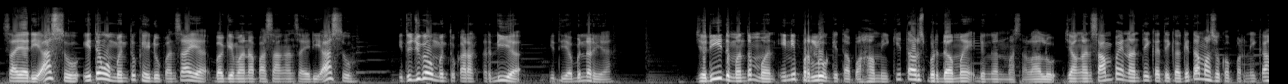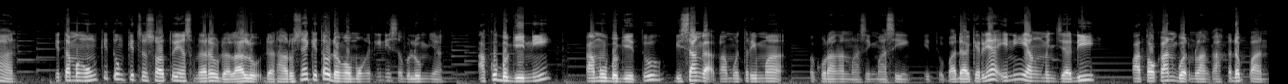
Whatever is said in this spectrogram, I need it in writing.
saya diasuh itu membentuk kehidupan saya. Bagaimana pasangan saya diasuh itu juga membentuk karakter dia. Gitu ya bener ya. Jadi teman-teman ini perlu kita pahami. Kita harus berdamai dengan masa lalu. Jangan sampai nanti ketika kita masuk ke pernikahan kita mengungkit-ungkit sesuatu yang sebenarnya udah lalu dan harusnya kita udah ngomongin ini sebelumnya. Aku begini, kamu begitu, bisa nggak kamu terima kekurangan masing-masing itu. Pada akhirnya ini yang menjadi patokan buat melangkah ke depan.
